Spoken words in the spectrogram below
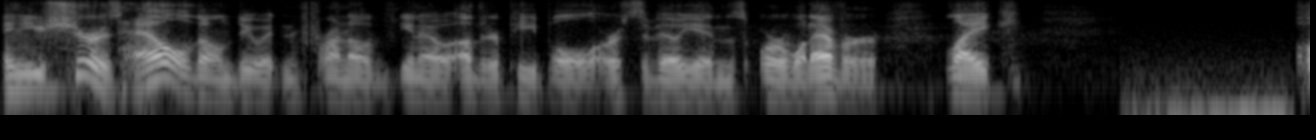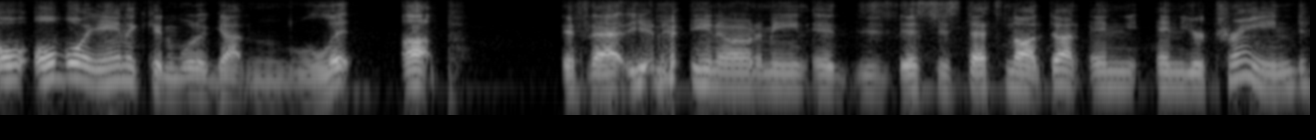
and you sure as hell don't do it in front of you know other people or civilians or whatever, like old, old boy Anakin would have gotten lit up if that you know, you know what I mean. It, it's just that's not done, and and you're trained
